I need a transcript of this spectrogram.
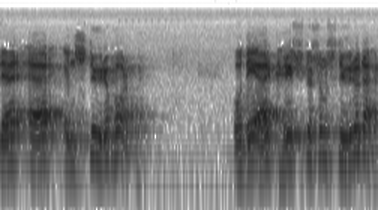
der er en styreform, og det er Kristus som styrer der.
